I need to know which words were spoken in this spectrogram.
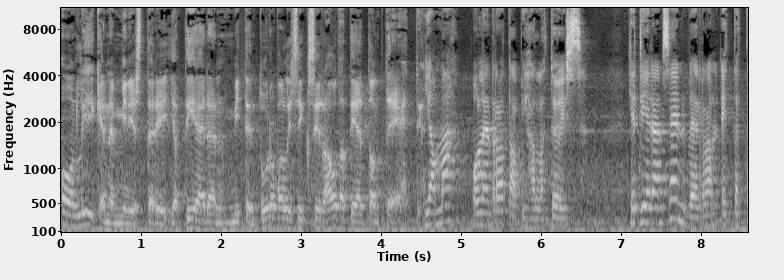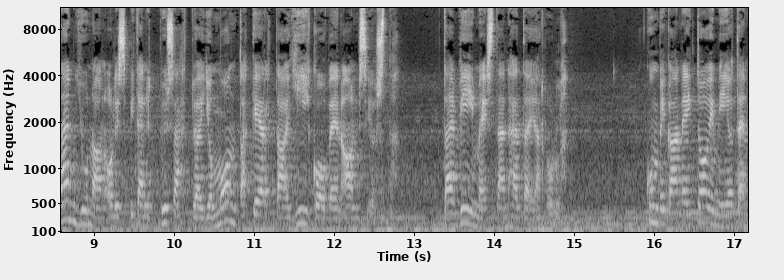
oon liikenneministeri ja tiedän, miten turvallisiksi rautatiet on tehty. Ja mä olen ratapihalla töissä. Ja tiedän sen verran, että tämän junan olisi pitänyt pysähtyä jo monta kertaa JKVn ansiosta. Tai viimeistään hätäjarrulla. Kumpikaan ei toimi, joten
